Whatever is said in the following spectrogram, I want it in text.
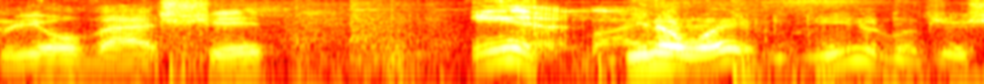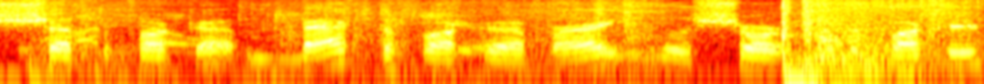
reel that shit in. You know what? You need to just shut the fuck up. Back the fuck up, alright? You little short motherfucker.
